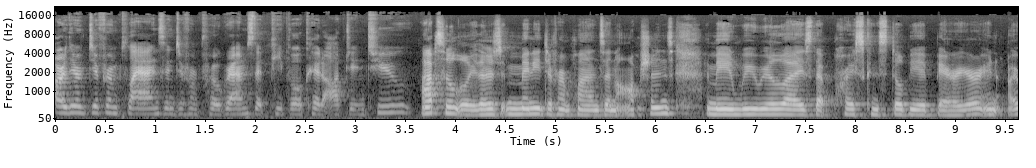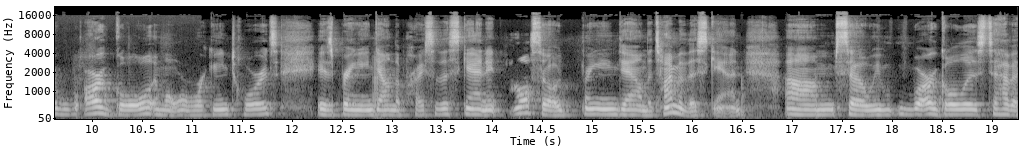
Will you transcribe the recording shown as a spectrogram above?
Are there different plans and different programs that people could opt into? Absolutely. There's many different plans and options. I mean, we realize that price can still be a barrier, and our, our goal and what we're working towards is bringing down the price of the scan and also bringing down the time of the scan. Um, so we, our goal is to have a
